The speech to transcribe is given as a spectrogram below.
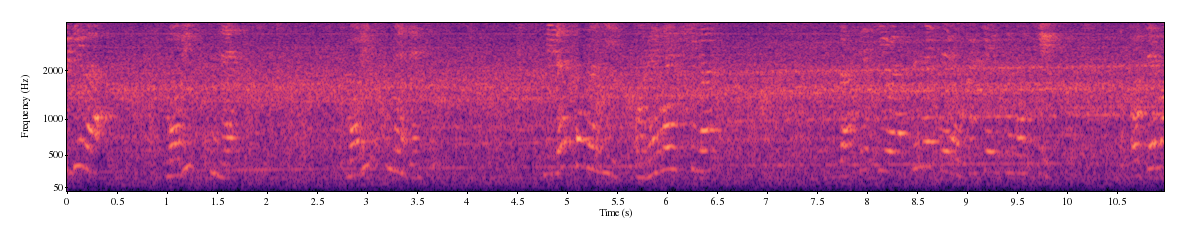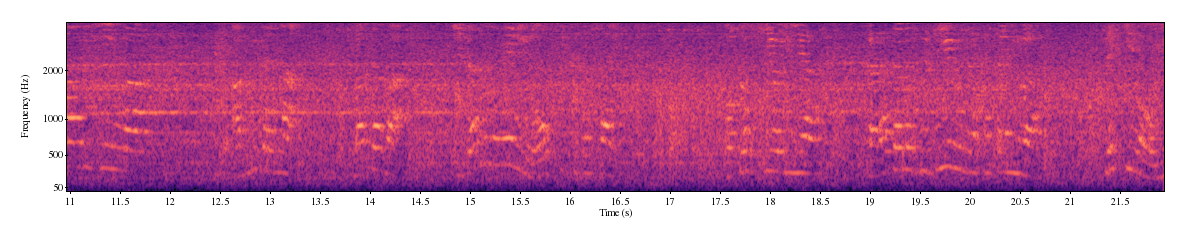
次は森常森常です。皆様にお願いします。座席は詰めておかけいただきお手回り品は網棚または膝の上にお置きください。お年寄りや体の不自由な方には席をお譲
